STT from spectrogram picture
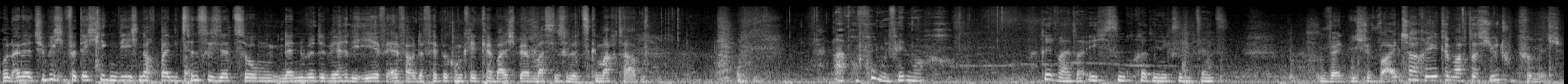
Und einer der typischen Verdächtigen, die ich noch bei Lizenzdurchsetzungen nennen würde, wäre die EFF, aber da fällt mir konkret kein Beispiel ein, was sie zuletzt gemacht haben. Apropos, mir fehlt noch. Red weiter, ich suche gerade die nächste Lizenz. Wenn ich weiterrede, macht das YouTube für mich.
